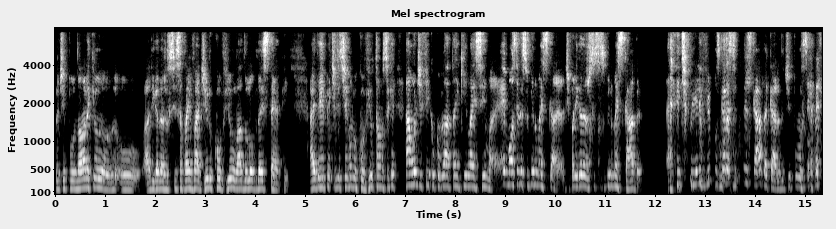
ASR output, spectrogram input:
Do tipo, na hora que o, o, a Liga da Justiça vai invadir o covil lá do Lobo da Steppe. Aí de repente eles chegam no covil, tal, não sei o quê. Ah, onde fica o covil? Ah, tá aqui lá em cima. Aí mostra ele subindo uma escada. Tipo, a Liga da Justiça subindo uma escada. Aí, tipo, ele viu os caras subindo a escada, cara. Do tipo, os caras.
